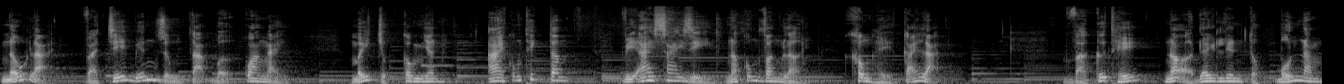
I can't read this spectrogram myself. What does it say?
nấu lại và chế biến dùng tạm bợ qua ngày. Mấy chục công nhân, ai cũng thích Tâm, vì ai sai gì nó cũng vâng lời, không hề cãi lại. Và cứ thế, nó ở đây liên tục 4 năm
